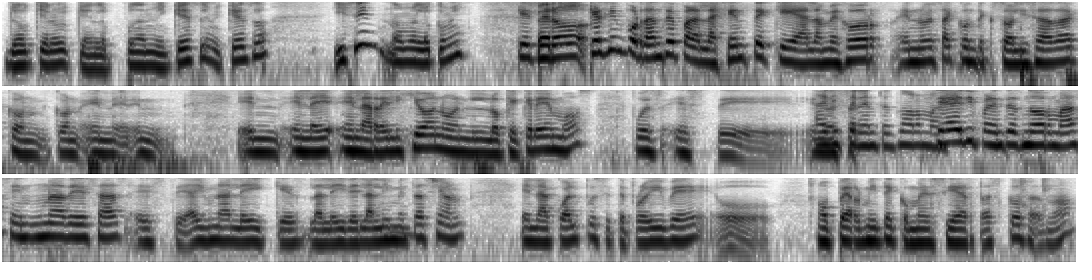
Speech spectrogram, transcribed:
yo quiero que le pongan mi queso y mi queso. Y sí, no me lo comí. Que es, Pero- que es importante para la gente que a lo mejor eh, no está contextualizada con, con en, en, en- en la, en la religión o en lo que creemos, pues este... Hay nuestra- diferentes normas. Sí, hay diferentes normas. En una de esas, este, hay una ley que es la ley de la alimentación, en la cual pues se te prohíbe o, o permite comer ciertas cosas, ¿no?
